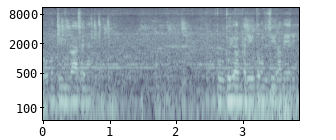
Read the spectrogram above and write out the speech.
Pupunti yung grasa niya. Tutuyuan ka dito kung sisira bearing.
